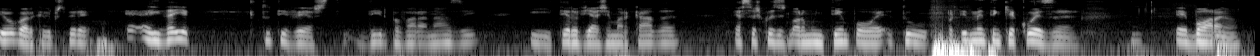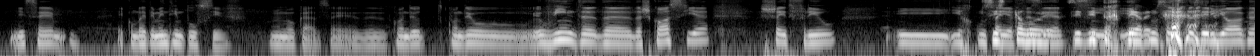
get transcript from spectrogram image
eu agora queria perceber é, é a ideia que tu tiveste de ir para Varanasi e ter a viagem marcada, essas coisas demoram muito tempo ou é, tu, a partir do momento em que a coisa é bora? Não, isso é, é completamente impulsivo, no meu caso. É de, quando eu, quando eu, eu vim de, de, da Escócia, cheio de frio, e, e recomecei a calor, fazer sim, comecei a fazer yoga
